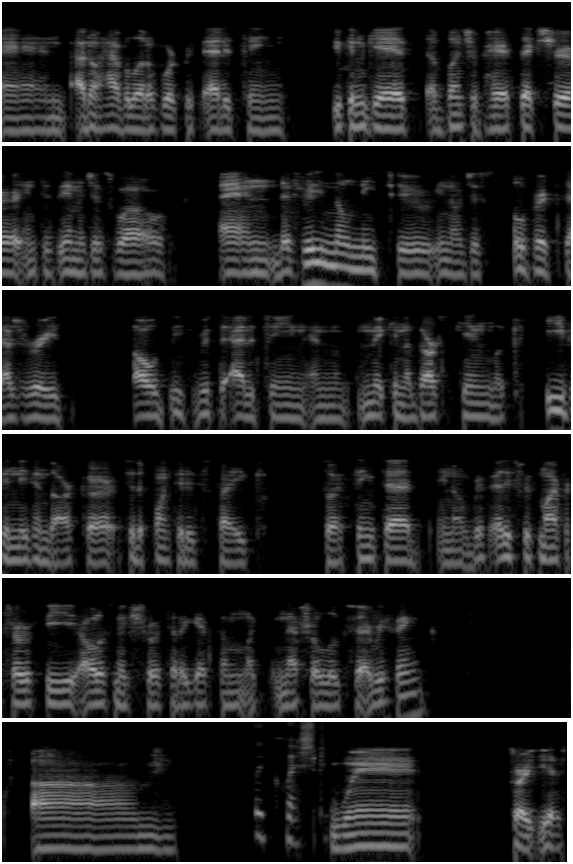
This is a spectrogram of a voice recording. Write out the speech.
and I don't have a lot of work with editing. You can get a bunch of hair texture in this image as well. And there's really no need to you know just over exaggerate all the, with the editing and making a dark skin look even even darker to the point that it's fake. So i think that you know with at least with my photography i always make sure that i get some like natural looks to everything um quick question when sorry yes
